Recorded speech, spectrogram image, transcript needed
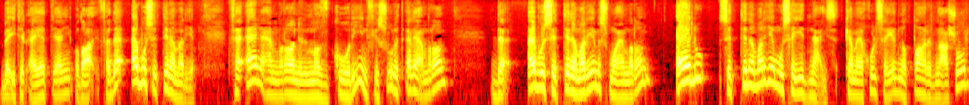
بقية الآيات يعني وضع فده أبو ستنا مريم. فآل عمران المذكورين في سورة آل عمران ده أبو ستنا مريم اسمه عمران قالوا ستنا مريم وسيدنا عيسى. كما يقول سيدنا الطاهر بن عاشور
